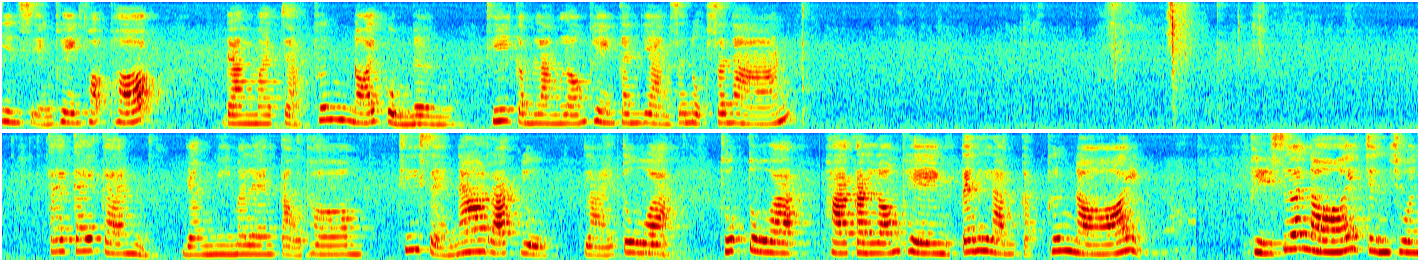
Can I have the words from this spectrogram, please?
ยินเสียงเพลงเพาะๆ ดังมาจากพึ่งน้อยกลุ่มหนึ่ง ที่กำลังร้องเพลงกันอย่างสนุกสนาน ใกล้ๆกัน ยังมีแมลงเต่าทอง ที่แสนน่ารักอยู่หลายตัว ทุกตัวพากันร้องเพลงเต้นรำกับพึ่งน้อย ผีเสื้อน้อยจึงชวน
